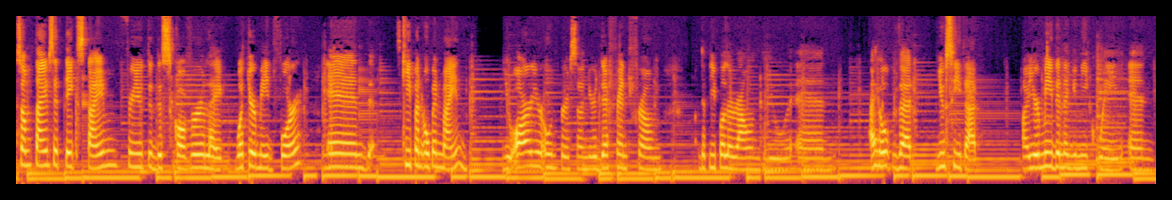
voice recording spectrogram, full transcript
sometimes it takes time for you to discover like what you're made for and keep an open mind you are your own person you're different from the people around you and i hope that you see that uh, you're made in a unique way and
